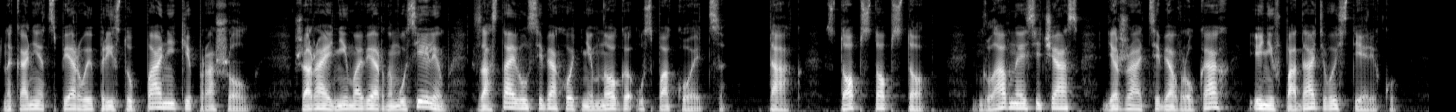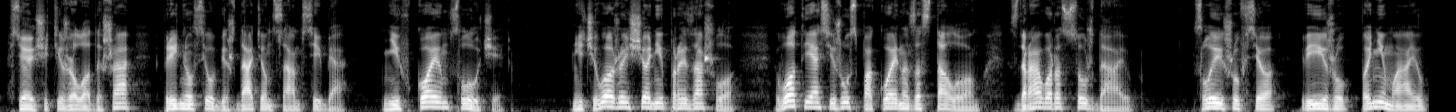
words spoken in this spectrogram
Наконец первый приступ паники прошел. Шарай неимоверным усилием заставил себя хоть немного успокоиться. Так, стоп, стоп, стоп. Главное сейчас держать себя в руках и не впадать в истерику. Все еще тяжело дыша, принялся убеждать он сам себя. Ни в коем случае. Ничего же еще не произошло. Вот я сижу спокойно за столом, здраво рассуждаю. Слышу все, вижу, понимаю,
